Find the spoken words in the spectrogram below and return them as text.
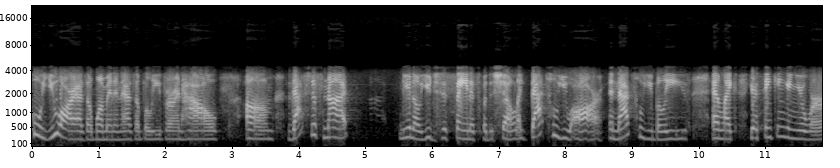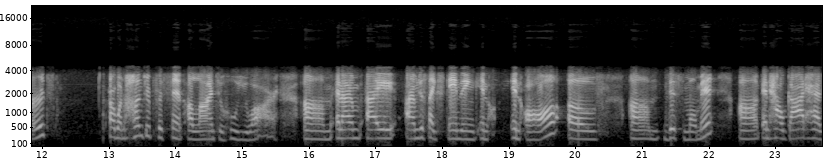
who you are as a woman and as a believer, and how um, that's just not, you know, you just saying it's for the show. Like that's who you are, and that's who you believe, and like your thinking and your words are 100% aligned to who you are. Um, and I'm I I'm just like standing in in awe of um, this moment um, and how God has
